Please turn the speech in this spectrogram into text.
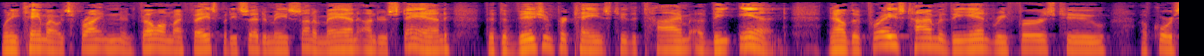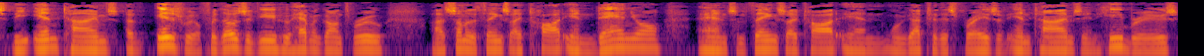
When he came, I was frightened and fell on my face, but he said to me, Son of man, understand that the vision pertains to the time of the end. Now, the phrase time of the end refers to, of course, the end times of Israel. For those of you who haven't gone through uh, some of the things I taught in Daniel, and some things I taught in when we got to this phrase of end times in Hebrews.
